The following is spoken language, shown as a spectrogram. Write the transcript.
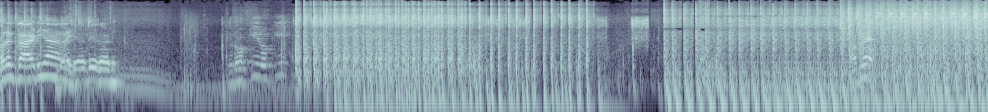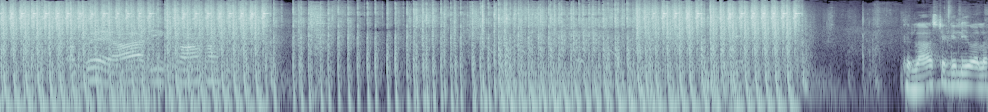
अरे गाड़ियाँ आ गई। गाड़ी रोकी रोकी। अबे। अबे यार ये कहाँ कहाँ तो लास्ट गिली वाला।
